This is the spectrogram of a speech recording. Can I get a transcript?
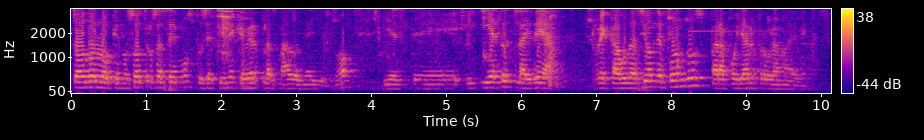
todo lo que nosotros hacemos pues se tiene que ver plasmado en ellos, ¿no? Y, este, y, y esa es la idea, recaudación de fondos para apoyar el programa de becas.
